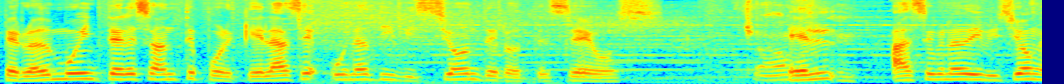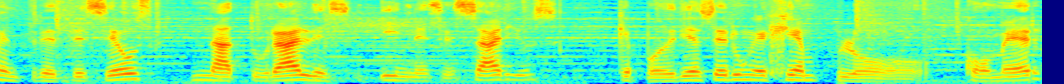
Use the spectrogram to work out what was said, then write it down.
Pero es muy interesante porque él hace una división de los deseos. Él hace una división entre deseos naturales y necesarios, que podría ser un ejemplo comer,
